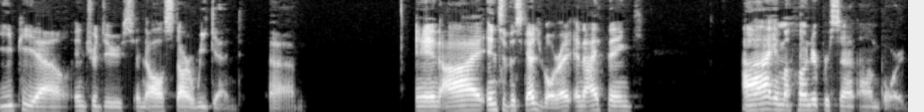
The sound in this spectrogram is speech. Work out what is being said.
EPL introduce an All Star Weekend? Um, and I into the schedule, right? And I think I am hundred percent on board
